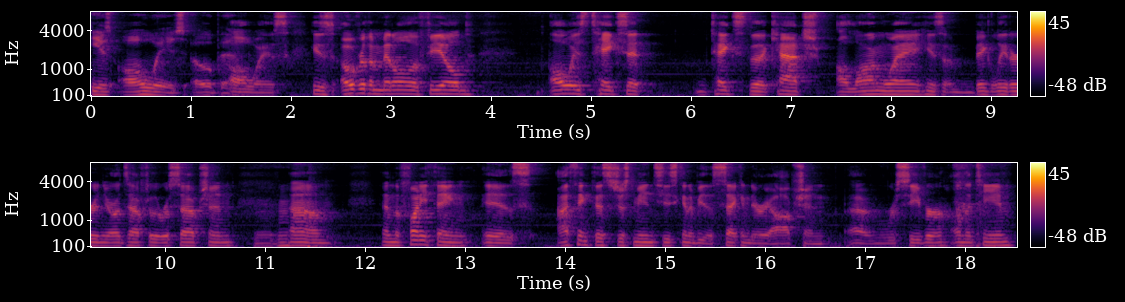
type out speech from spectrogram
he is always open. always. He's over the middle of the field. Always takes it, takes the catch a long way. He's a big leader in yards after the reception. Mm-hmm. Um, and the funny thing is, I think this just means he's going to be the secondary option uh, receiver on the team.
